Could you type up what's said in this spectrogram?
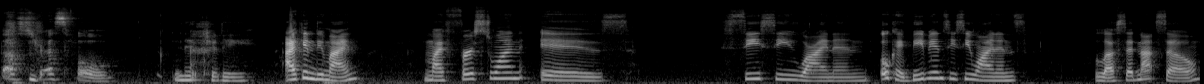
that's stressful. Literally. I can do mine. My first one is CeCe Winans. Okay, BeBe and CeCe Winans. Love said not so.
